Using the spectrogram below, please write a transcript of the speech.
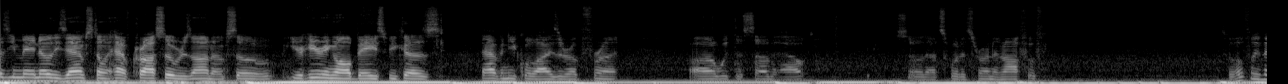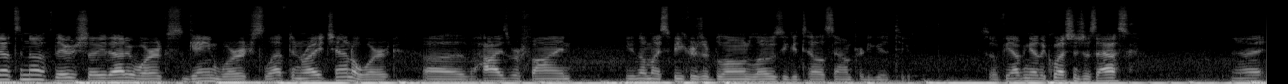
As you may know, these amps don't have crossovers on them, so you're hearing all bass because they have an equalizer up front uh, with the sub out. So that's what it's running off of. So hopefully that's enough there to show you that it works. Gain works, left and right channel work. Uh, the highs were fine. Even though my speakers are blown, lows you could tell sound pretty good too. So if you have any other questions, just ask. Alright.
